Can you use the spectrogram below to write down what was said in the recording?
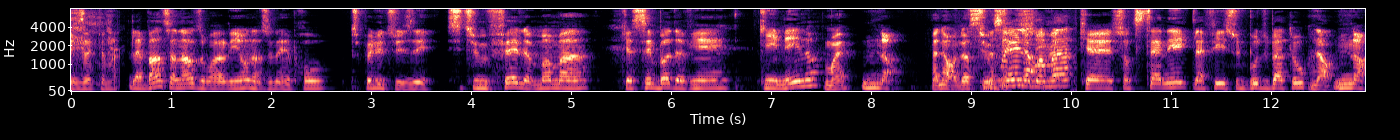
Exactement. La bande sonore du Roi Lion dans une impro, tu peux l'utiliser. Si tu me fais le moment que Simba devient qui est né, là, Ouais. non. Ben non, là, c'est Tu le moment que sur Titanic, la fille est sur le bout du bateau, Non. Non.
